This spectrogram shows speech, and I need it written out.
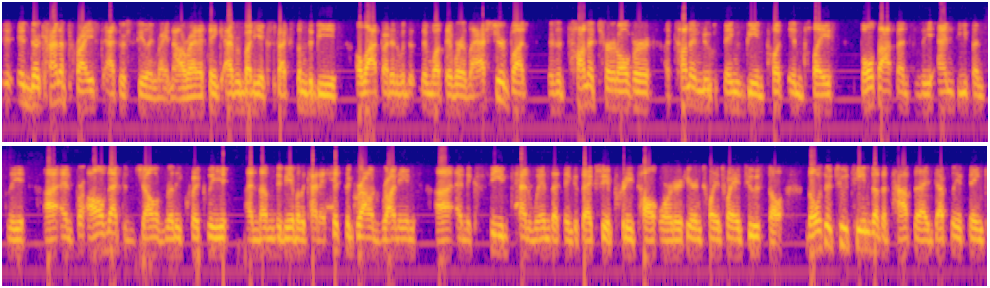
it, it, they're kind of priced at their ceiling right now, right? I think everybody expects them to be a lot better than what they were last year, but there's a ton of turnover, a ton of new things being put in place, both offensively and defensively. Uh, and for all of that to gel really quickly and them to be able to kind of hit the ground running uh, and exceed 10 wins, I think is actually a pretty tall order here in 2022. So those are two teams at the top that I definitely think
